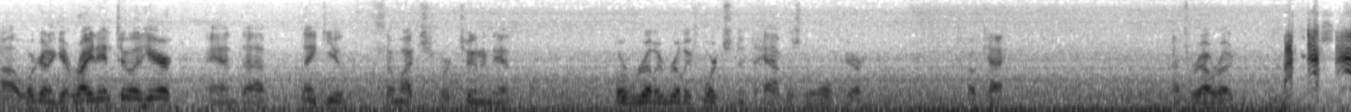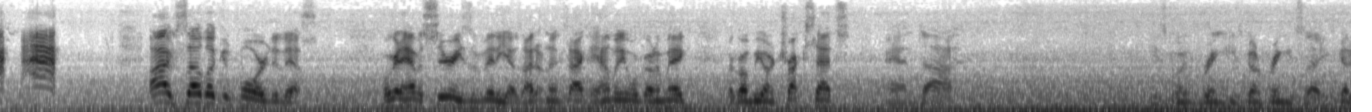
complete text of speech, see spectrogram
Uh, we're going to get right into it here. And uh, thank you so much for tuning in. We're really, really fortunate to have Mr. Wolf here. Okay. That's railroad. I'm so looking forward to this. We're going to have a series of videos. I don't know exactly how many we're going to make. They're going to be on truck sets, and uh, he's going to bring. He's going to bring his. Uh, he's got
